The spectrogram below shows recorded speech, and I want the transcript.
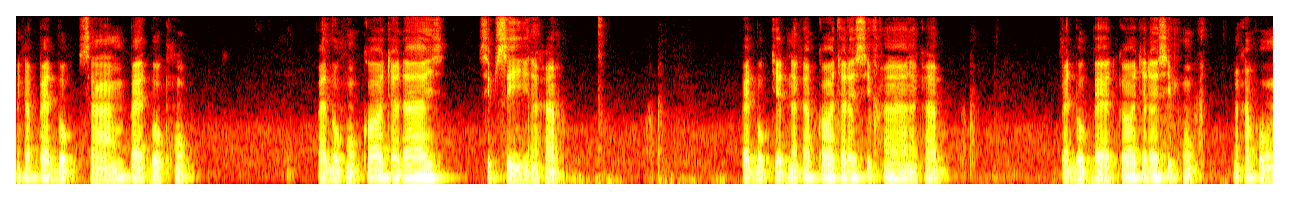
นะครับแปดบวกสามแปดบวกหกแปดบวกหกก็จะได้สิบสี่นะครับแปดบวกเจ็ดนะครับ ก็จะได้สิบห้านะครับแปดบวกแปดก็จะได้สิบหกนะครับผม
